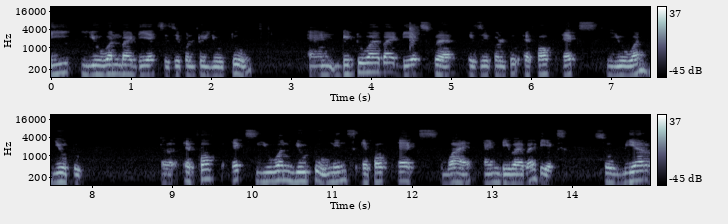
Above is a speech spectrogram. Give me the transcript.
du1 by dx is equal to u2 and d2y by dx square is equal to f of x u1 u2 uh, f of x u1 u2 means f of x y and dy by dx so we are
